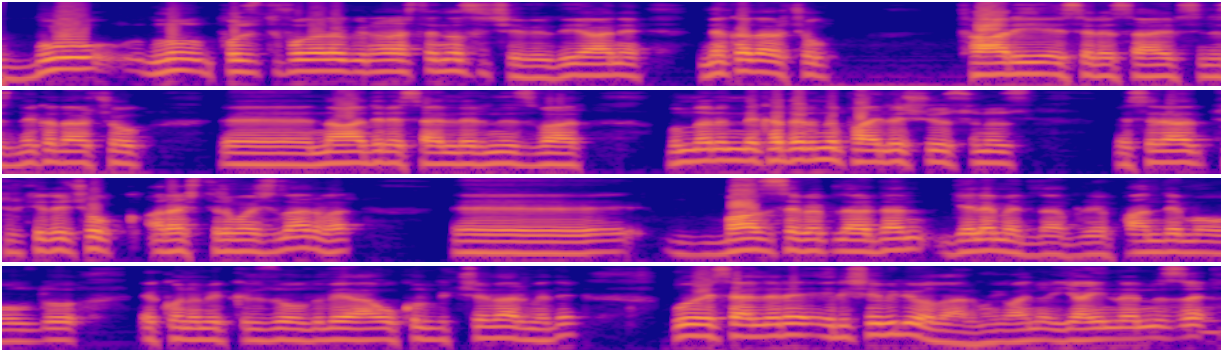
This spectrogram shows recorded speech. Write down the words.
bunu pozitif olarak üniversite nasıl çevirdi? Yani ne kadar çok tarihi esere sahipsiniz, ne kadar çok e, nadir eserleriniz var. Bunların ne kadarını paylaşıyorsunuz? Mesela Türkiye'de çok araştırmacılar var. Ee, bazı sebeplerden gelemediler buraya. Pandemi oldu, ekonomik kriz oldu veya okul bütçe vermedi. Bu eserlere erişebiliyorlar mı? Yani yayınlarınızı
